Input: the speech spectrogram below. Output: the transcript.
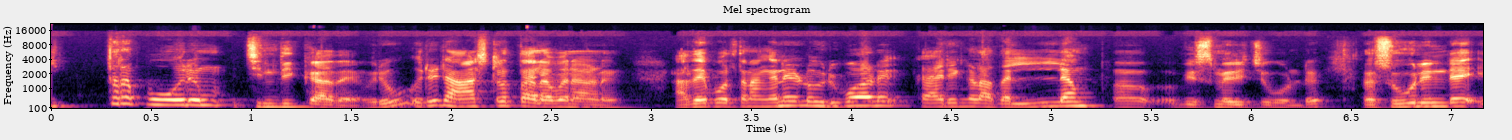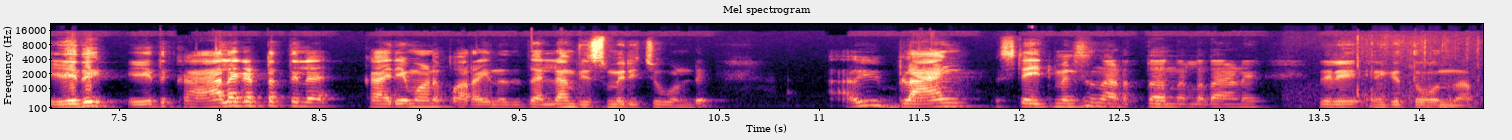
ഇത്ര പോലും ചിന്തിക്കാതെ ഒരു ഒരു രാഷ്ട്ര തലവനാണ്. അതേപോലെ തന്നെ അങ്ങനെയുള്ള ഒരുപാട് കാര്യങ്ങൾ അതെല്ലാം വിസ്മരിച്ചുകൊണ്ട് റസൂലിന്റെ ഏത് ഏത് കാലഘട്ടത്തിലെ കാര്യമാണ് പറയുന്നത് ഇതെല്ലാം വിസ്മരിച്ചുകൊണ്ട് ഈ ബ്ലാങ്ക് സ്റ്റേറ്റ്മെന്റ്സ് നടത്തുക എന്നുള്ളതാണ് ഇതിൽ എനിക്ക് തോന്നുന്നത്.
